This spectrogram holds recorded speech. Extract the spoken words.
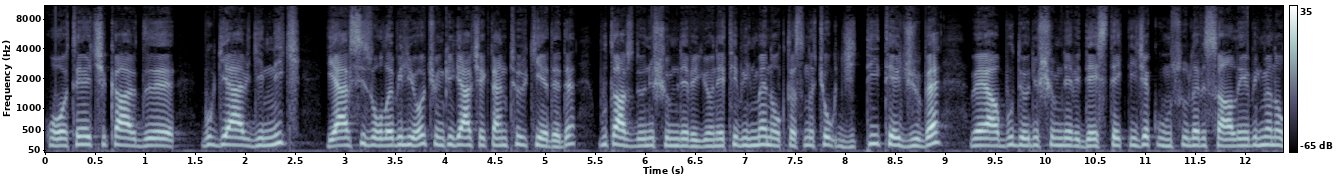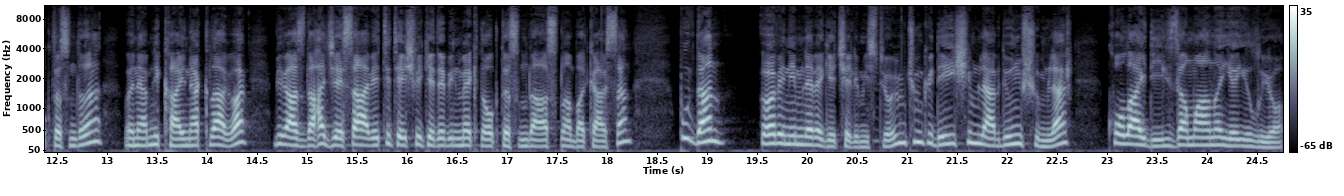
ortaya çıkardığı bu gerginlik yersiz olabiliyor. Çünkü gerçekten Türkiye'de de bu tarz dönüşümleri yönetebilme noktasında çok ciddi tecrübe veya bu dönüşümleri destekleyecek unsurları sağlayabilme noktasında da önemli kaynaklar var. Biraz daha cesareti teşvik edebilmek noktasında aslına bakarsan. Buradan öğrenimlere geçelim istiyorum. Çünkü değişimler, dönüşümler kolay değil, zamana yayılıyor.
